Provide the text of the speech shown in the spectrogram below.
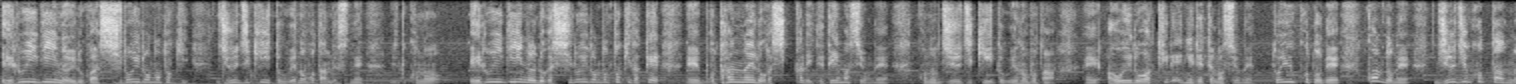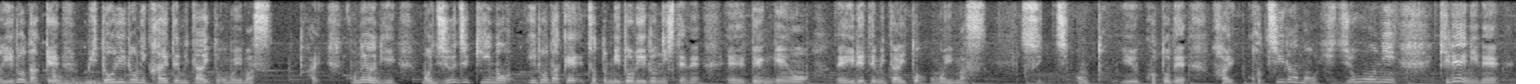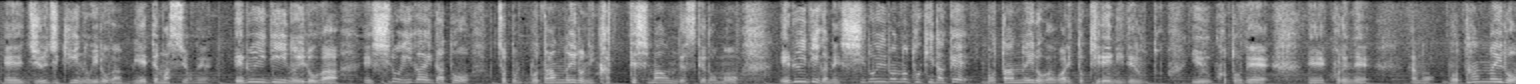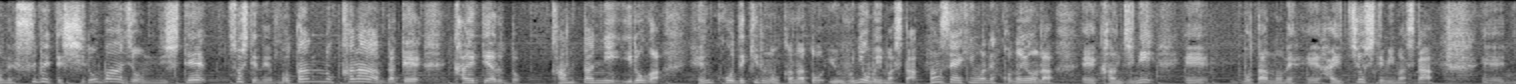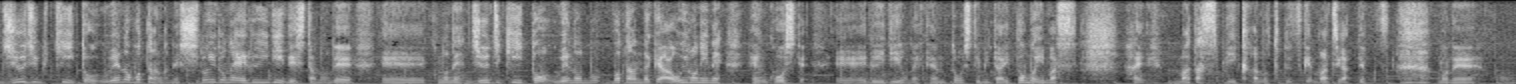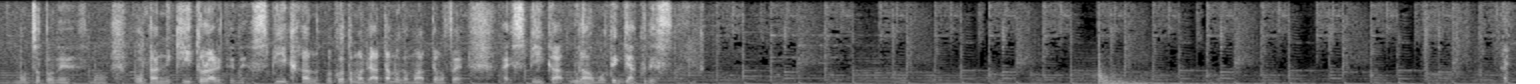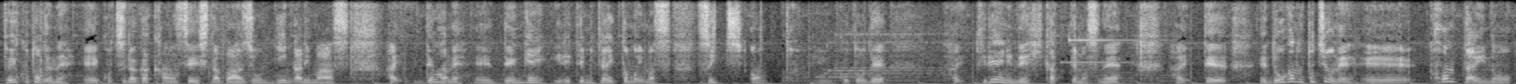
LED の色が白色の時、十字キーと上のボタンですね。この LED の色が白色の時だけ、えー、ボタンの色がしっかり出ていますよね。この十字キーと上のボタン、えー、青色が綺麗に出てますよね。ということで、今度ね、十字ボタンの色だけ緑色に変えてみたいと思います。はい。このように、もう十字キーの色だけちょっと緑色にしてね、えー、電源を、え入れてみたいと思います。スイッチオンということで、はい、こちらも非常に綺麗にね、えー、十字キーの色が見えてますよね。LED の色が、えー、白以外だと、ちょっとボタンの色に変ってしまうんですけども、LED がね、白色の時だけボタンの色が割と綺麗に出るということで、えー、これね、あの、ボタンの色をね、すべて白バージョンにして、そしてね、ボタンのカラーだけ変えてやると、簡単に色が変更できるのかなというふうに思いました。完成品はね、このような、感じに、えボタンのね、配置をしてみました。え十字キーと上のボタンがね、白色の LED でしたので、えこのね、十字キーと上のボタンだけ青色にね、変更して、え LED をね、点灯してみたいと思います。はい。またスピーカーの取り付け間違ってます。もうね、もうちょっとね、もうボタンに聞い取られてね、スピーカーのことまで頭が回ってません。は、スピーカー裏表逆です。はい。ということでね、えー、こちらが完成したバージョンになります。はい。ではね、えー、電源入れてみたいと思います。スイッチオンということで、はい。綺麗にね、光ってますね。はい。で、動画の途中ね、えー、本体の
